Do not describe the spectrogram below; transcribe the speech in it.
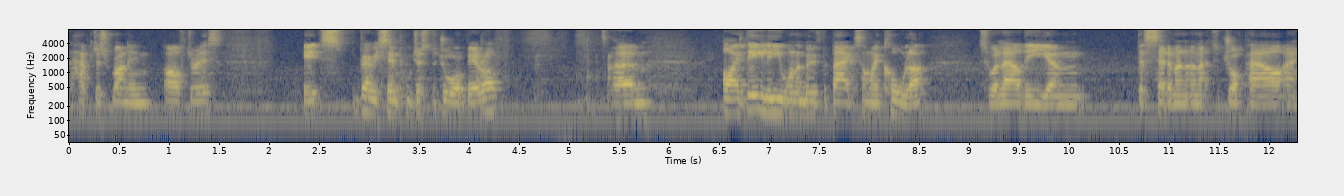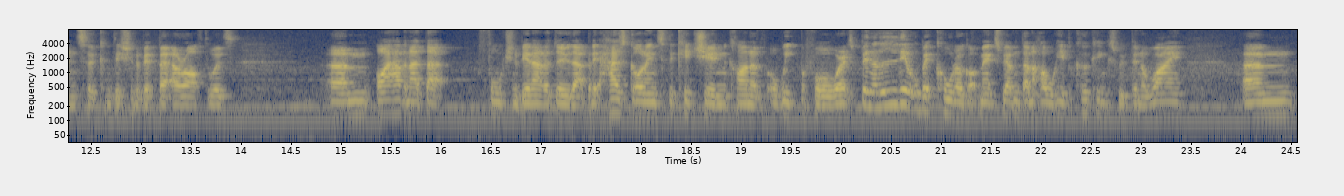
have just running after this, it's very simple just to draw a beer off. Um, ideally you want to move the bag somewhere cooler to allow the, um, the sediment and that to drop out and to condition a bit better afterwards. Um, I haven't had that fortune of being able to do that, but it has gone into the kitchen kind of a week before where it's been a little bit cooler got mixed. We haven't done a whole heap of cooking because we've been away. Um,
